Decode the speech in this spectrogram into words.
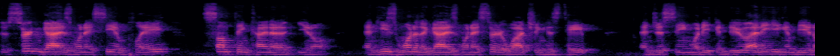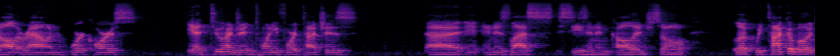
there's certain guys when I see him play, something kind of you know and he's one of the guys when I started watching his tape and just seeing what he can do. I think he can be an all around workhorse. He had 224 touches uh, in his last season in college. So, look, we talk about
